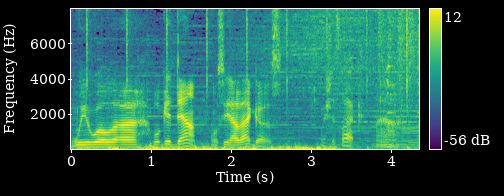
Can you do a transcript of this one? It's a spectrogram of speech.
We will uh, we'll get down. We'll see how that goes. Wish us luck. Yeah.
